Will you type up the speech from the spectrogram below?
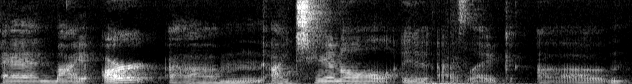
and my art. Um, I channel it as like um,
